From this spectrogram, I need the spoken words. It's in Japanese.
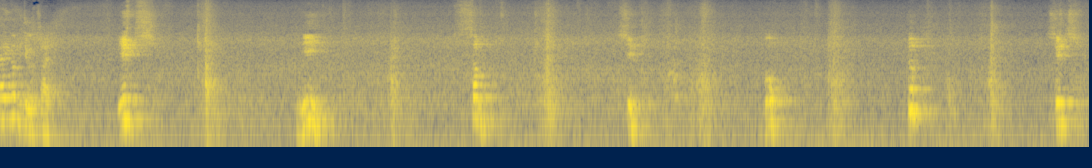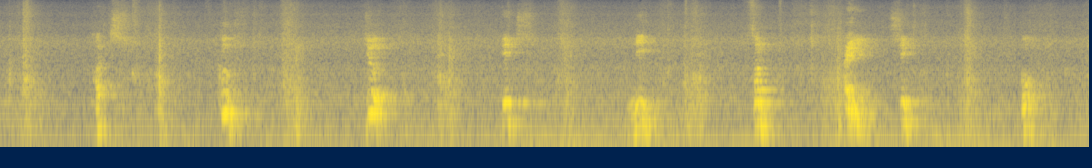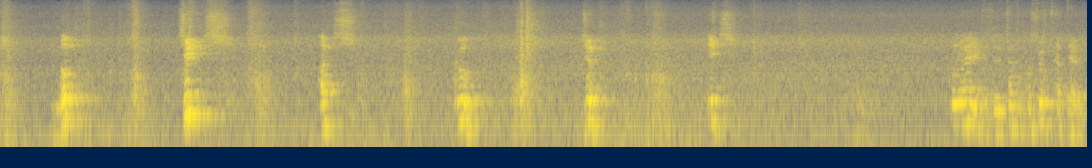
回が見てください。1 2 3 4 5 6 7 8 9 10 1 2 3はい4 5 6 7 8 9 10 1このようにちゃんと腰を使ってやる。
